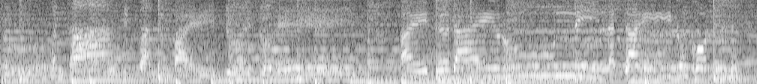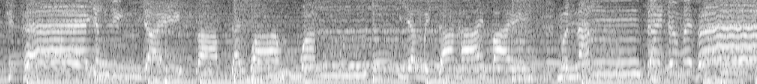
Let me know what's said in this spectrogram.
สู่หนทางที่ฝันไปด้วยตัวเอง ให้เธอได้รู้นี่แหละใจของคน ที่แท้ยังยิ่งใหญ่ตราบใดความหวัง ยังไม่จางหายไป เมื่อนั้นใจจะไม่แพ้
